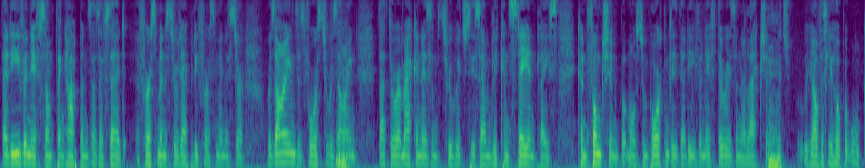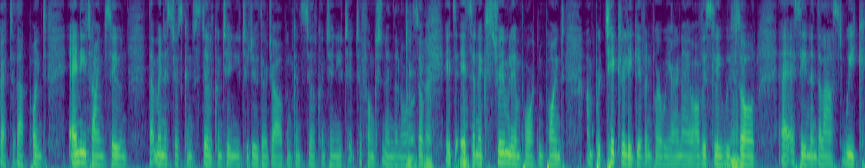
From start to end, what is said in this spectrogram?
that even if something happens, as I've said, first minister, deputy first minister resigns, is forced to mm. resign, that there are mechanisms through which the assembly can stay in place, can function. But most importantly, that even if there is an election, mm. which we obviously hope it won't get to that point anytime soon, that ministers can still continue to do their job and can still continue to, to function in the north. So Okay. it's it's an extremely important point, and particularly given where we are now. Obviously, we've saw uh, seen in the last week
